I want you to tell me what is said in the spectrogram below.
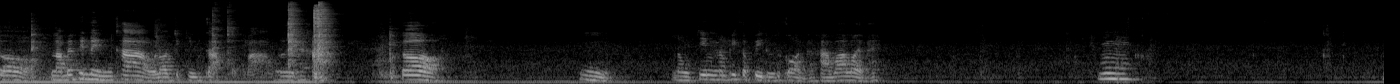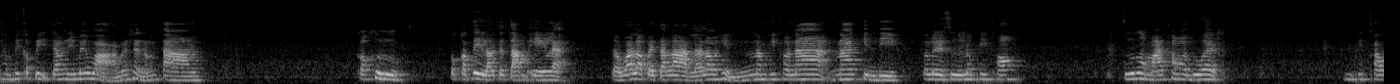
ก็เราไม่เพ่เน้นข้าว เราจะกินกับเปล่าๆเลยนะคะ ก็นี่ลองจิ้มน้ำพริกกะปิดูก่อนนะคะ ว่าอร่อยไหมอืมน้ำพริกกะปิเจ้านี้ไม่หวานไม่ใส่น้ำตาล ก็คือปกติเราจะตำเองแหละ แต่ว่าเราไปตลาดแล้วเราเห็นน้ำพริกเขาหน้าน่ากินดี ก็เลยซื้อน้ำพริกเขาซื้อหน่อไม้เข้ามาด้วยน้ำ พริกเขา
